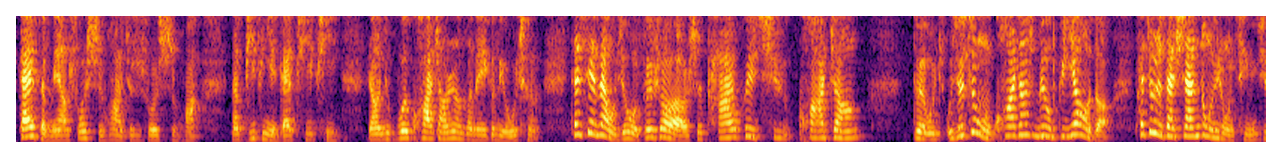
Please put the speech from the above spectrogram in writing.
该怎么样，说实话就是说实话，那批评也该批评，然后就不会夸张任何的一个流程。但现在我觉得我最受老师他会去夸张。对我，我觉得这种夸张是没有必要的，他就是在煽动一种情绪，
